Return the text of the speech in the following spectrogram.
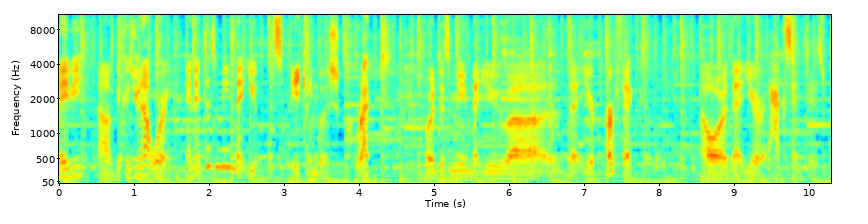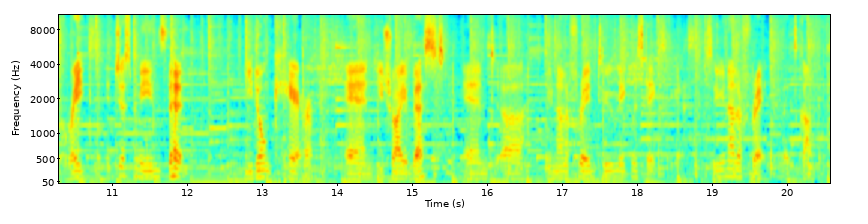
maybe, uh, because you're not worried. And it doesn't mean that you speak English correct, or it doesn't mean that you uh, that you're perfect, or that your accent is great. It just means that you don't care and you try your best and uh, you're not afraid to make mistakes, I guess. So you're not afraid. That's confidence.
